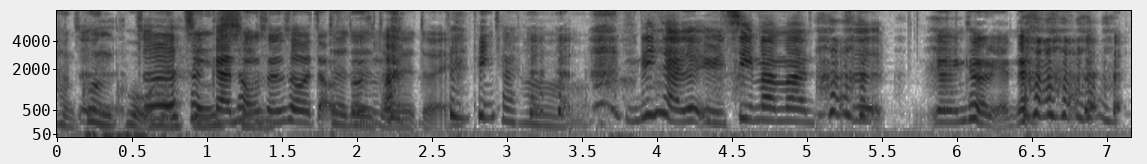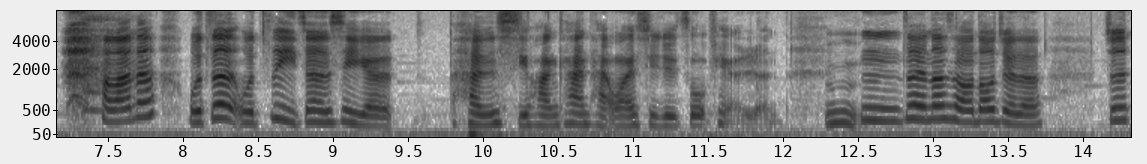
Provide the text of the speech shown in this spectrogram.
很困苦，很感同身受的角色，对对对对对，听起来嗯，你听起来就语气慢慢就是有点可怜的。好了，那我真我自己真的是一个很喜欢看台湾戏剧作品的人。嗯嗯，对，那时候都觉得。就是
